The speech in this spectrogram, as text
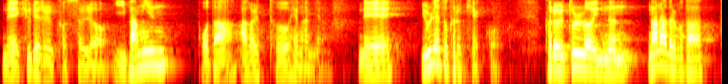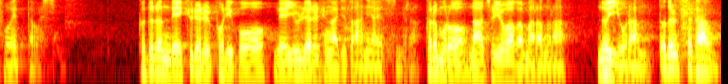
내 규례를 거슬려 이방인보다 악을 더 행하며 내 율례도 그렇게 했고 그를 둘러 있는 나라들보다 더 했다고 했습니다. 그들은 내 규례를 버리고 내 율례를 행하지도 아니하였습니다. 그러므로 나 주 여호와가 말하노라 너희 요람 떠들썩하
